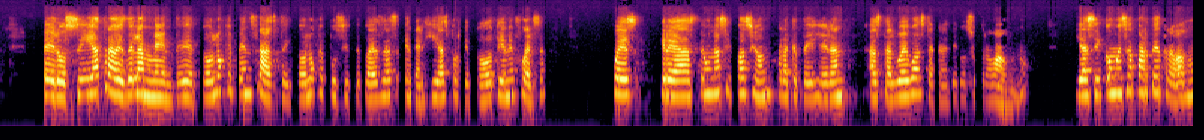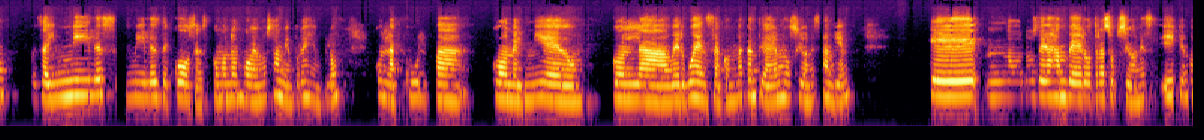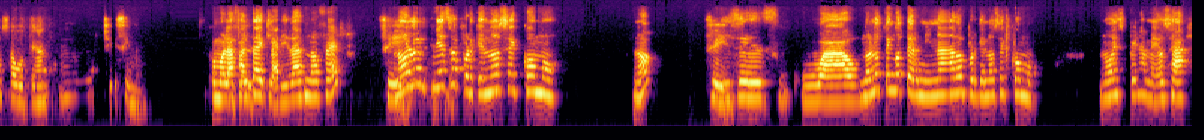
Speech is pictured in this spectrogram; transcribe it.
pero sí a través de la mente, de todo lo que pensaste y todo lo que pusiste, todas esas energías, porque todo tiene fuerza, pues creaste una situación para que te dijeran, hasta luego, hasta acá llegó su trabajo, ¿no? Y así como esa parte de trabajo, pues hay miles, miles de cosas, como nos movemos también, por ejemplo, con la culpa, con el miedo, con la vergüenza, con una cantidad de emociones también que no nos dejan ver otras opciones y que nos sabotean muchísimo. Como la falta de claridad, ¿no, Fer? Sí. No lo empiezo porque no sé cómo, ¿no? Sí. Dices, wow, no lo tengo terminado porque no sé cómo. No, espérame, o sea,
